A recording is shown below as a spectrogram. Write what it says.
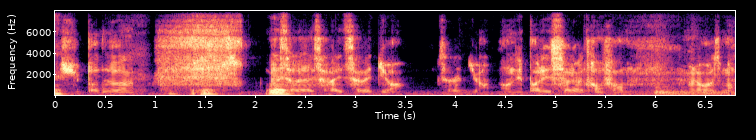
je, suis pas devin. Ouais. Ça, ça, va être, ça va être dur. Ça va être dur. On n'est pas les seuls à être en forme, malheureusement.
